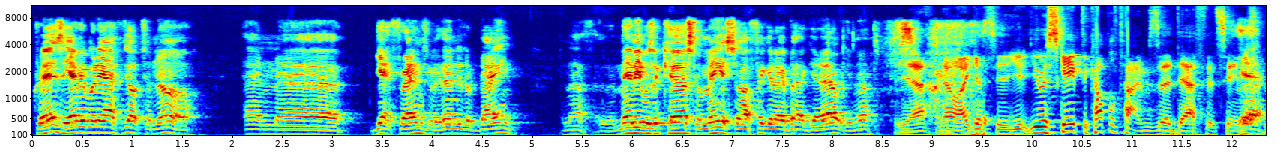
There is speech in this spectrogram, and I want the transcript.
crazy. Everybody I got to know and uh, get friends with ended up dying. And I maybe it was a curse for me, so I figured I better get out, you know. Yeah. No, I guess you, you escaped a couple times uh, death. It seems. Yeah.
